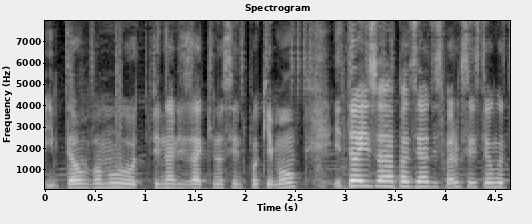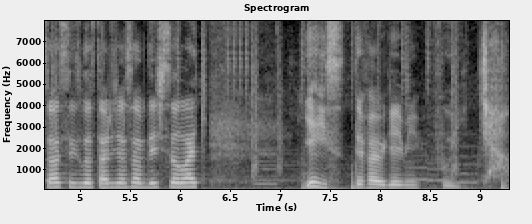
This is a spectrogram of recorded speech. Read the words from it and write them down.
Então vamos finalizar aqui no centro Pokémon. Então é isso rapaziada, espero que vocês tenham gostado. Se vocês gostaram já sabe, deixe seu like. E é isso, The Fire Game, fui, tchau.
